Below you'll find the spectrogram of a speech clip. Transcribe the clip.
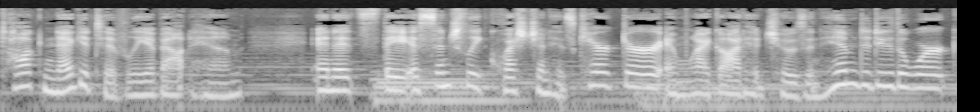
talk negatively about him. And it's they essentially question his character and why God had chosen him to do the work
